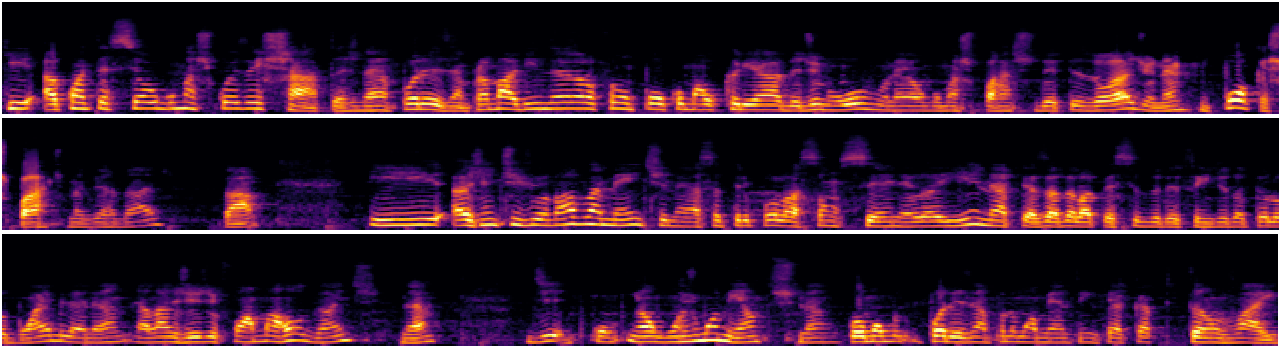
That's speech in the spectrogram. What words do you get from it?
que aconteceu algumas coisas chatas, né? Por exemplo, a Marina ela foi um pouco mal criada de novo, né? Algumas partes do episódio, né? Poucas partes, na verdade, tá? E a gente viu novamente né, essa tripulação sênior aí, né? Apesar dela ter sido defendida pelo Boimler, né? Ela agiu de forma arrogante, né? De, com, em alguns momentos, né? Como, por exemplo, no momento em que a capitã vai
